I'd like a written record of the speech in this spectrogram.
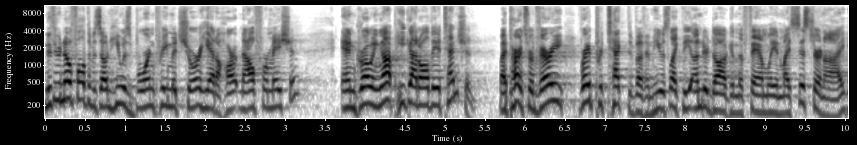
And through no fault of his own, he was born premature. He had a heart malformation. And growing up, he got all the attention. My parents were very, very protective of him. He was like the underdog in the family. And my sister and I,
